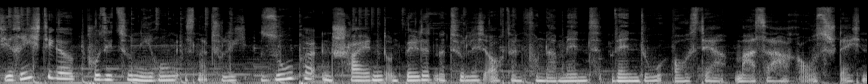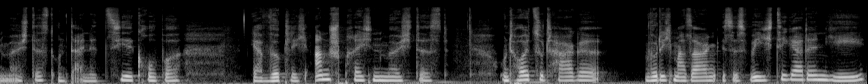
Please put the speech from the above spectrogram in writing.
Die richtige Positionierung ist natürlich super entscheidend und bildet natürlich auch dein Fundament, wenn du aus der Masse herausstechen möchtest und deine Zielgruppe ja wirklich ansprechen möchtest. Und heutzutage würde ich mal sagen, ist es wichtiger denn je,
